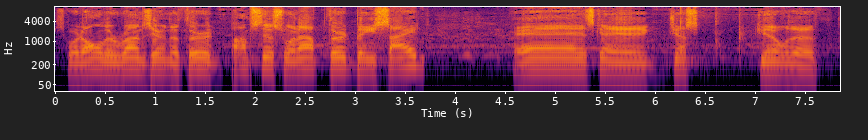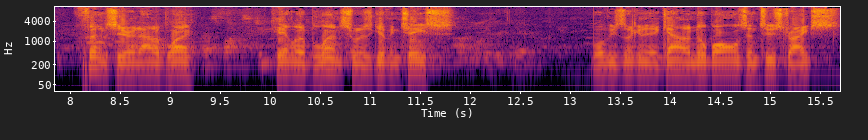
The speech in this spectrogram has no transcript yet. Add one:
Scored all the runs here in the third. Pops this one out, third base side. And it's going to just get over the fence here and out of play. Caleb Lentz was giving chase. Bovey's looking at a count of no balls and two strikes.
